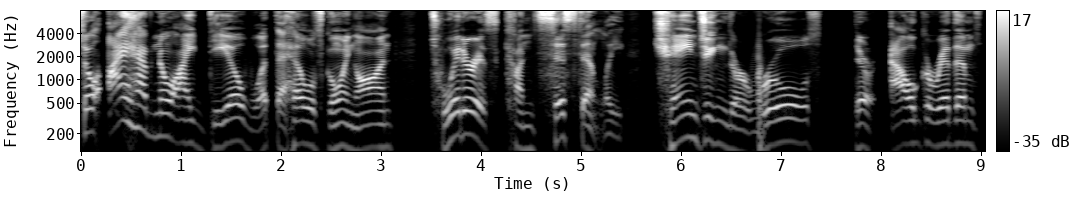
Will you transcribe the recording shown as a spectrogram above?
So I have no idea what the hell is going on. Twitter is consistently changing their rules, their algorithms,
